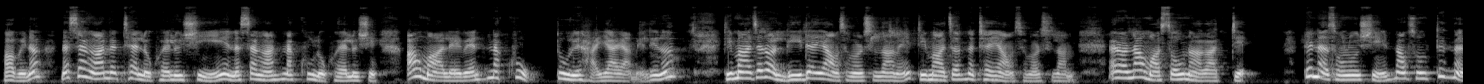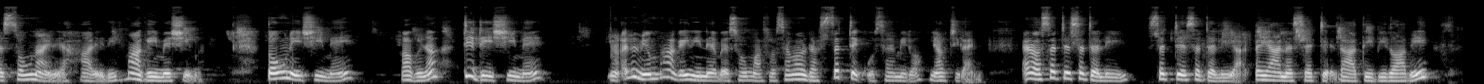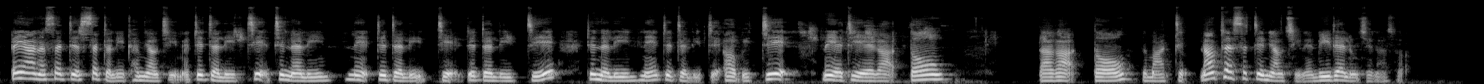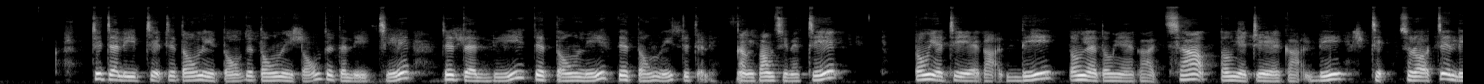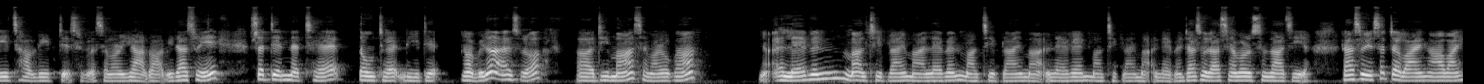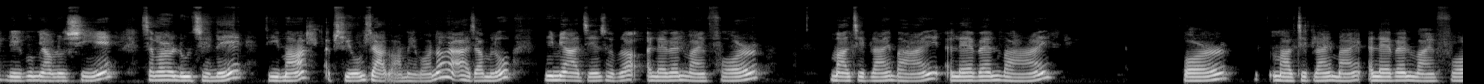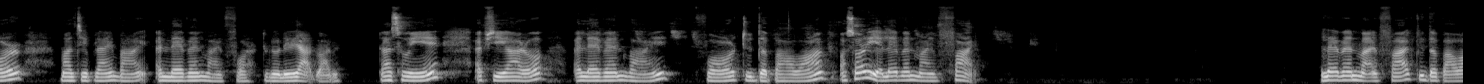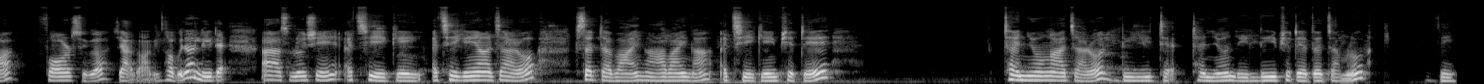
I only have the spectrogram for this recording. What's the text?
ဟုတ်ပြီနော်25နဲ့ထက်လို့ခွဲလို့ရှိရင်25နှစ်ခုလို့ခွဲလို့ရှိရင်အောက်မှာလည်းပဲနှစ်ခု တူတဲ့ဟာရရမယ်လေနော်ဒီမှာကျတော့၄တက်ရအောင်ဆိုမှစဉ်းစားမယ်ဒီမှာကျနှစ်ထက်ရအောင်ဆိုမှစဉ်းစားမယ်အဲ့တော့နောက်မှာဆုံးတာက1တက်နဲ့ဆုံးလို့ရှိရင်နောက်ဆုံးတက်နဲ့ဆုံးနိုင်တဲ့ဟာတွေဒီမှားကိန်းပဲရှိမယ်3နေရှိမယ်ဟုတ်ပြီနော်1တွေရှိမယ်အဲ့လိုမျိုးမှားကိန်းနေနဲ့ပဲဆုံးမှာဆိုတော့ဆမ်မတို့ဒါ7ကိုဆမ်းပြီးတော့မြောက်ကြည့်လိုက်မယ်အဲ့တော့7 7လေး7 7လေးက121ဒါတည်ပြီးသွားပြီ 121 7လေးထပ်မြောက်ကြည့်မယ်တစ်တက်လေး1တစ်နဲ့လေး2တစ်တက်လေး1တစ်တက်လေး1တစ်နဲ့လေး2တစ်တက်လေး1ဟုတ်ပြီ1နဲ့1ရဲ့က3ဒါက3ဒီမှာ1နောက်ထပ်7မြောက်ကြည့်မယ်၄တက်လို့ချင်တာဆိုတော့တစ်တက်လေး1တစ်3လေး3တစ်3လေး3တစ်တက်လေး1တစ်တက်လေးတစ်3လေးတစ်3လေးတစ်တက်လေးနောက်ပြီးပေါင်းကြည့်မယ်1 3ရက်1ရက်က4 3ရက်3ရက်က6 3ရက်1ရက်က4 1ဆိုတော့1 4 6 4 1ဆိုတော့ဆမရရသွားပြီဒါဆိုရင်7နှစ်ထက်3ထက်4တက်ဟုတ်ပြီနော်အဲဆိုတော့အာဒီမှာဆမတို့က11 multiply မှာ11 multiply မှာ11 multiply မှာ11ဒါဆိုတာဆရာမတို့စဉ်းစားကြည့်ရဒါဆိုရင်17ပိုင်း5ပိုင်း4ခုမြောက်လို့ရှိရင်ဆရာမတို့လူချင်းနဲ့ဒီမှာအဖြေကိုရသွားမယ်ပေါ့နော်အဲအားကြောင့်မလို့ညီမြချင်းဆိုပြီးတော့11 by 4 multiply by 11 by 4 multiply by 11 by 4 multiply by 11 by 4ဒီလိုလေးရသွားပြီဒါဆိုရင်အဖြေကတော့11 by 4 to the power oh sorry 11 by 5 11 by 5 to the power 4ဆိုပြီးတော့ရသွားပြီဟုတ်ပြီနော်လေးတက်အဲ့ဒါဆိုလို့ရှိရင်အခြေကိန်းအခြေကိန်းကကြတော့17ပိုင်း5ပိုင်းကအခြေကိန်းဖြစ်တယ် ထညွန်းကကြတော့4တက်ထညွန်းဒီ4ဖြစ်တဲ့အတွက်ကြောင့်မလို့ဒီ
